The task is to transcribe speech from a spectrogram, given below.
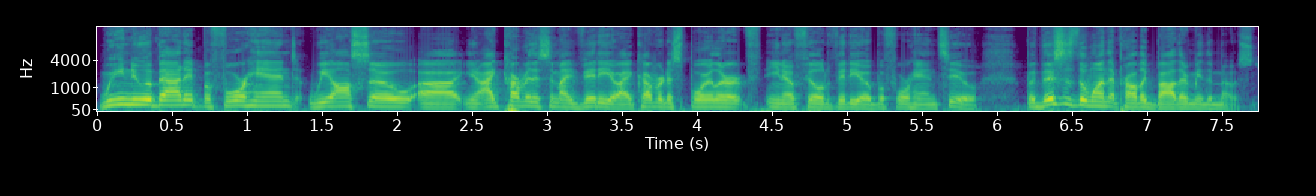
we knew about it beforehand we also uh, you know i covered this in my video i covered a spoiler you know filled video beforehand too but this is the one that probably bothered me the most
